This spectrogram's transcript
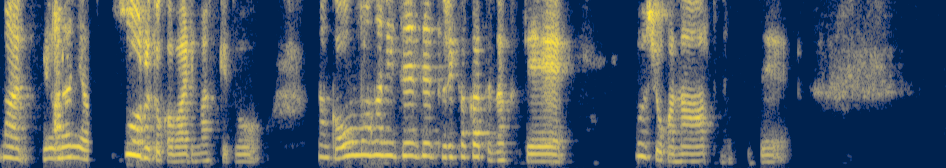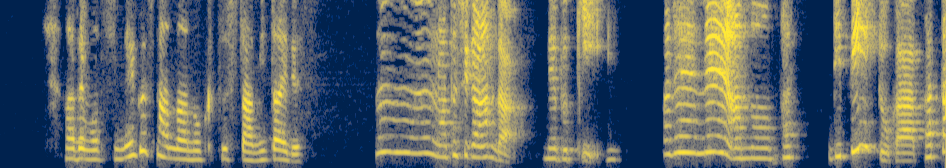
まあ何やソールとかはありますけどなんか大物に全然取り掛かってなくてどうしようかなと思っててあでも私メグさんのあの靴下見たいです。うんうん私が編んだ。芽吹き。あれねあのパリピートがパタ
